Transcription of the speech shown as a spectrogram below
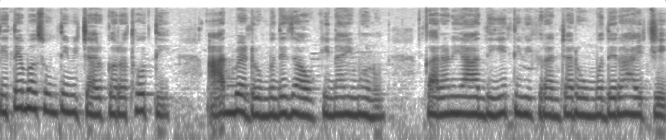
तिथे बसून ती विचार करत होती आत बेडरूममध्ये जाऊ की नाही म्हणून. कारण याआधी ती विक्रांतच्या रूममध्ये राहायची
